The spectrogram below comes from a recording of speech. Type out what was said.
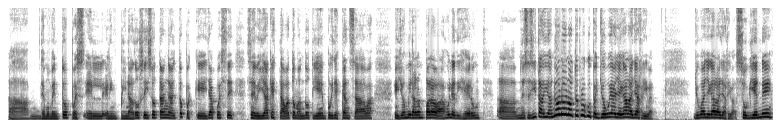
Ah, de momento pues el, el, empinado se hizo tan alto pues que ella pues se, se, veía que estaba tomando tiempo y descansaba. Ellos miraron para abajo y le dijeron, uh, necesita No, no, no te preocupes, yo voy a llegar allá arriba. Yo voy a llegar allá arriba. So viene...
